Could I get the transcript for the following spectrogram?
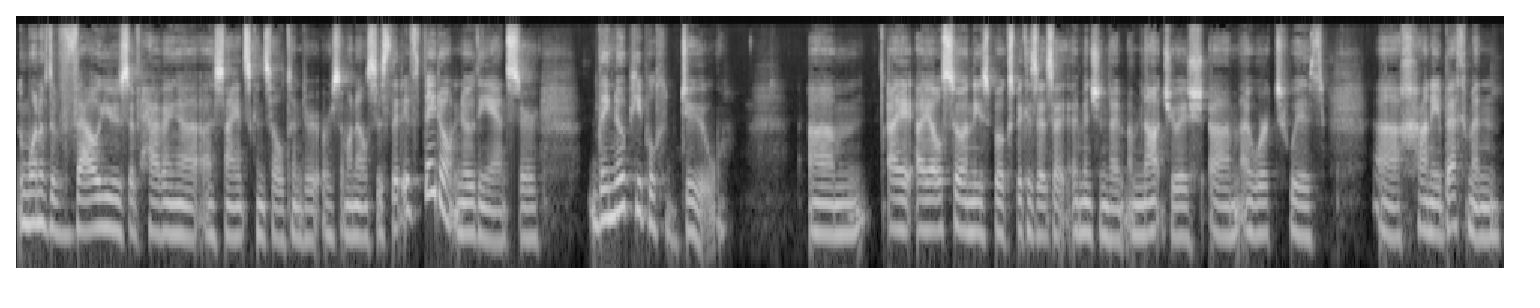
one of the values of having a, a science consultant or, or, someone else is that if they don't know the answer, they know people who do. Um, I, I, also, in these books, because as I, I mentioned, I'm, I'm, not Jewish, um, I worked with uh, Chani Beckman,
